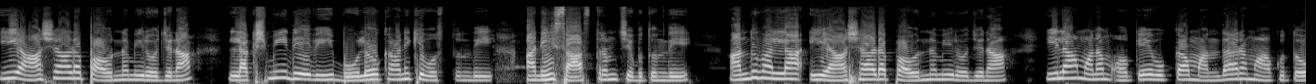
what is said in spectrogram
ఈ ఆషాఢ పౌర్ణమి రోజున లక్ష్మీదేవి భూలోకానికి వస్తుంది అని శాస్త్రం చెబుతుంది. అందువల్ల ఈ ఆషాఢ పౌర్ణమి రోజున ఇలా మనం ఒకే ఒక్క మందారం ఆకుతో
